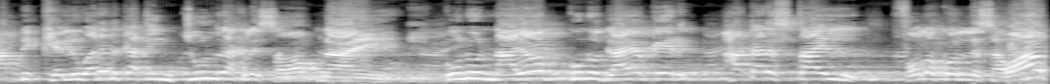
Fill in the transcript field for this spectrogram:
আপনি খেলোয়াড়ের কাটিং চুল রাখলে স্বভাব নাই। কোন নায়ক, কোন গায়কের হাঁটার স্টাইল ফলো করলে স্বভাব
